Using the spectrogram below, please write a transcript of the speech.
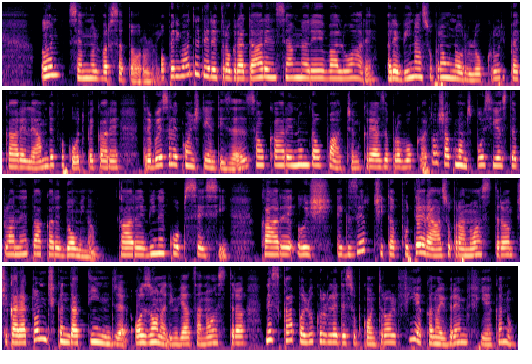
în semnul vărsătorului. O perioadă de retrogradare înseamnă reevaluare. Revin asupra unor lucruri pe care le-am de făcut, pe care trebuie să le conștientizez sau care nu-mi dau pace, îmi creează provocări. Tot așa cum am spus, este planeta care domină, care vine cu obsesii, care își exercită puterea asupra noastră și care atunci când atinge o zonă din viața noastră ne scapă lucrurile de sub control, fie că noi vrem, fie că nu.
